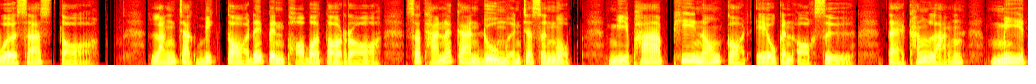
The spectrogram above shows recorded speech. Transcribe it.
vs ต่อ หลังจากบิ๊กต่อได้เป็นผอบตรสถานการณ์ดูเหมือนจะสงบ มีภาพพี่น้องกอดเอวกันออกสื่อ แต่ข้างหลังมีด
